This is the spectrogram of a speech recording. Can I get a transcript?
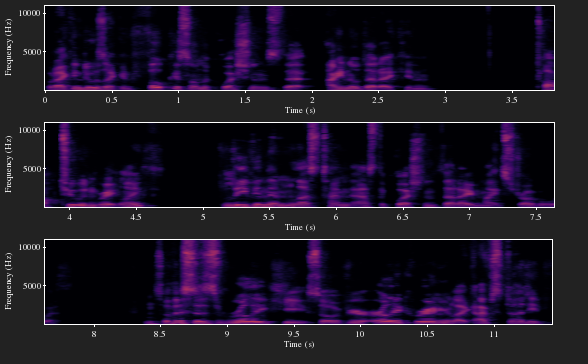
what I can do is I can focus on the questions that I know that I can talk to in great length, leaving them mm-hmm. less time to ask the questions that I might struggle with. Mm-hmm. So this is really key. So if you're early career and you're like, I've studied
